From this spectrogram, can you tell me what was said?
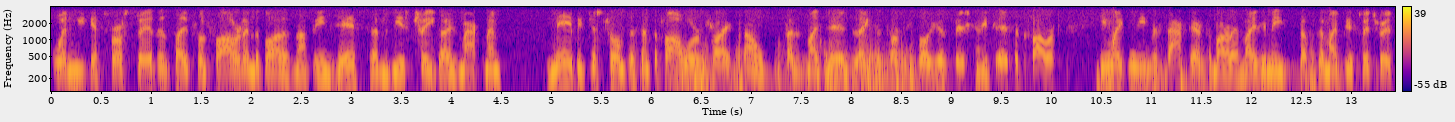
when he gets frustrated inside full forward and the ball is not being hit and he has three guys marking him maybe just throw him to centre forward, right? Now, fellas might say, like the 34 years of age, can he play centre forward? He mightn't even start there tomorrow. Might he? mean, There might be a switch with,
